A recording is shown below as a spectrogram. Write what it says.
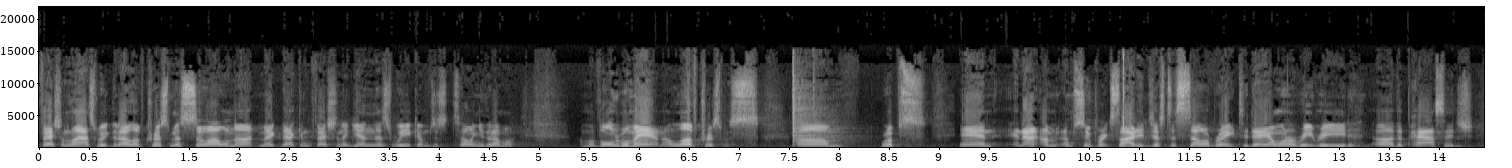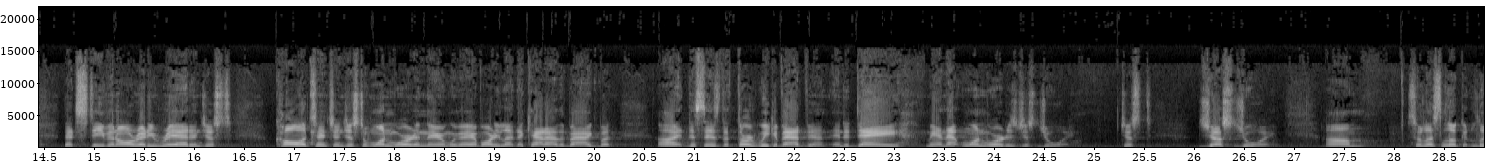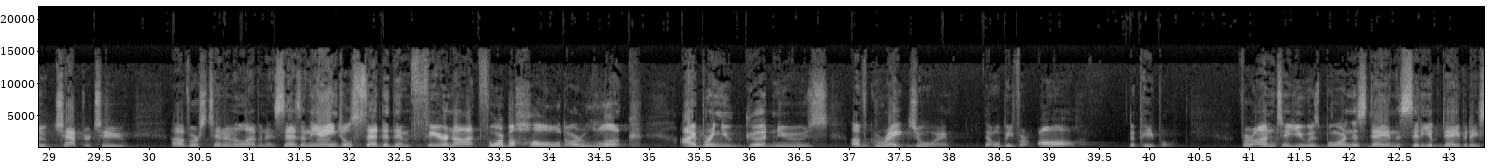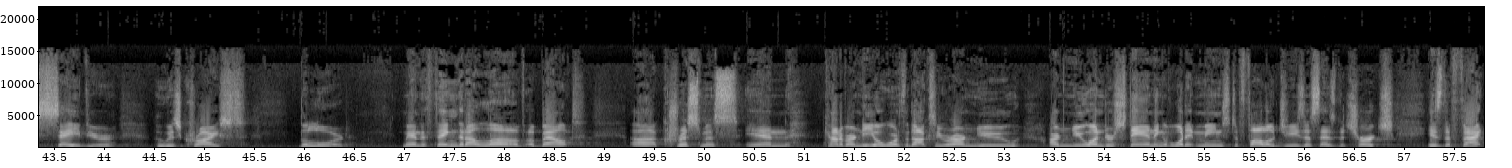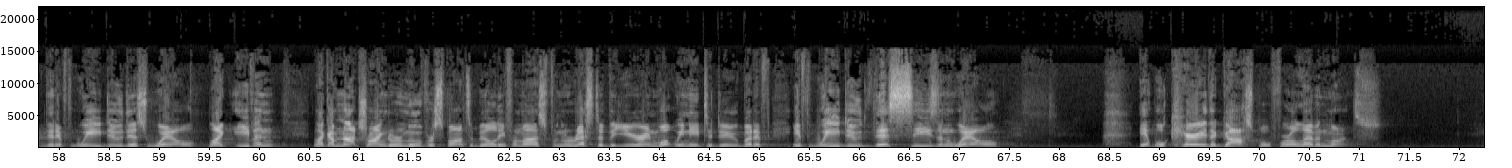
confession last week that I love Christmas, so I will not make that confession again this week. I'm just telling you that I'm a, I'm a vulnerable man. I love Christmas. Um, whoops. And, and I, am super excited just to celebrate today. I want to reread uh, the passage that Stephen already read and just call attention just to one word in there. And we may have already let the cat out of the bag, but uh, this is the third week of Advent. And today, man, that one word is just joy. Just, just joy. Um, so let's look at Luke chapter 2, uh, verse 10 and 11. It says, And the angel said to them, Fear not, for behold, or look, I bring you good news of great joy that will be for all the people. For unto you is born this day in the city of David a Savior who is Christ the Lord. Man, the thing that I love about uh, Christmas in kind of our neo-orthodoxy or our new, our new understanding of what it means to follow jesus as the church is the fact that if we do this well, like even like I'm not trying to remove responsibility from us from the rest of the year and what we need to do, but if if we do this season well, it will carry the gospel for 11 months.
